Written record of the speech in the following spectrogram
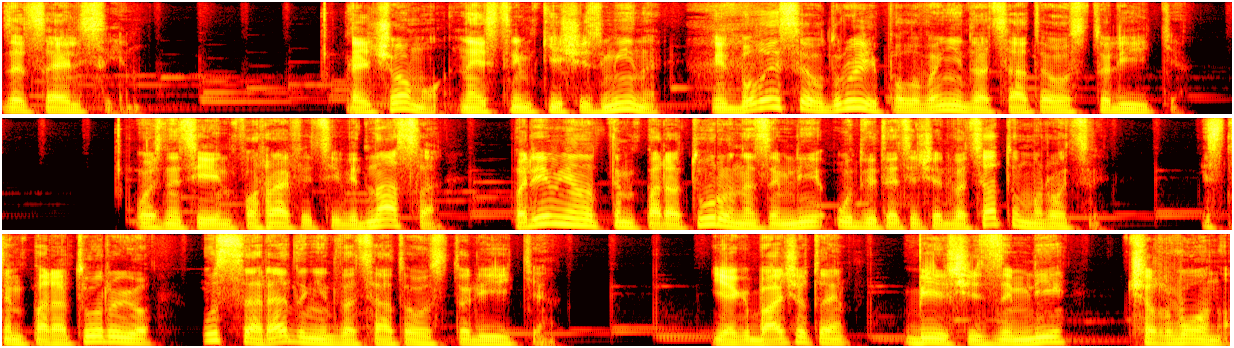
за Цельсієм. Причому найстрімкіші зміни відбулися у другій половині ХХ століття. Ось на цій інфографіці від НАСА порівняно температуру на Землі у 2020 році із температурою у середині ХХ століття. Як бачите, більшість Землі червона,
